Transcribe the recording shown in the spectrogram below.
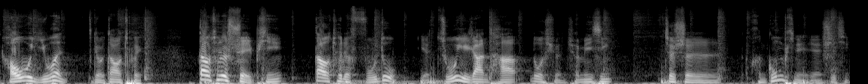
毫无疑问有倒退，倒退的水平、倒退的幅度也足以让他落选全明星，就是很公平的一件事情。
